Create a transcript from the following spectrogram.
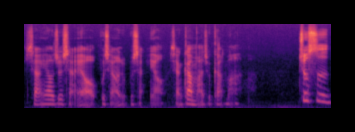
想要就想要，不想要就不想要，想干嘛就干嘛，就是。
